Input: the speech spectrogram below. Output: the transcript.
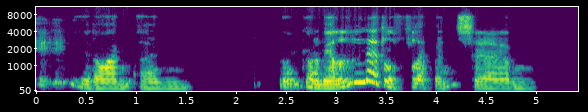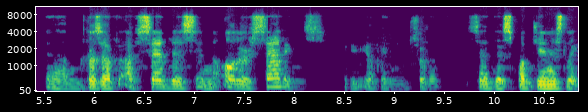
you know, I'm, I'm going to be a little flippant. Um, um, because I've, I've said this in other settings, I've been sort of said this spontaneously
